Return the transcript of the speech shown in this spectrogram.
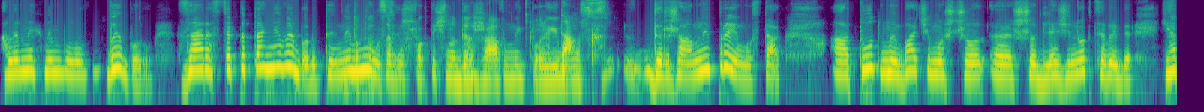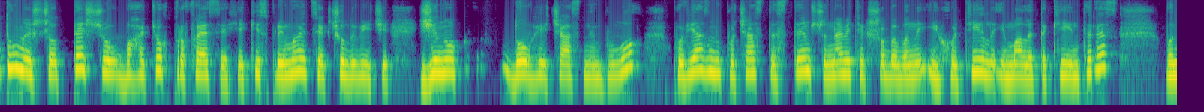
але в них не було вибору. Зараз це питання вибору. Ти не тобто мусиш. це був фактично державний примус. Так, державний примус, так. А тут ми бачимо, що, е, що для жінок це вибір. Я думаю, що те, що в багатьох професіях, які сприймаються як чоловічі, жінок довгий час не було, пов'язано почасти з тим, що навіть якщо б вони і хотіли, і мали такий інтерес, вони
